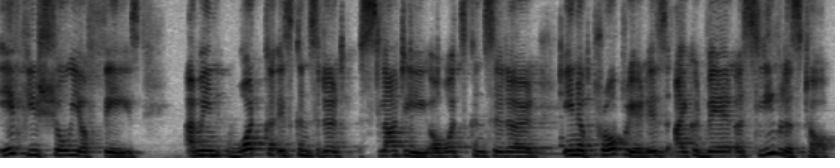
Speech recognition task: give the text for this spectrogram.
if you show your face? I mean, what is considered slutty or what's considered inappropriate is I could wear a sleeveless top.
